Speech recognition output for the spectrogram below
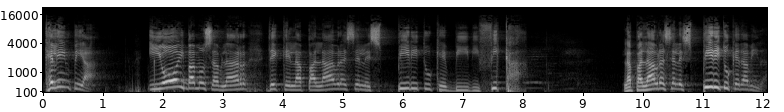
que limpia. Y hoy vamos a hablar de que la palabra es el espíritu que vivifica. La palabra es el espíritu que da vida.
